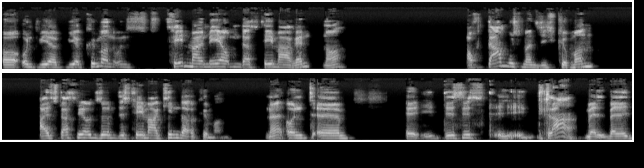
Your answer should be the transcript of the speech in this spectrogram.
Äh, und wir, wir kümmern uns zehnmal mehr um das Thema Rentner. Auch da muss man sich kümmern, als dass wir uns um das Thema Kinder kümmern. Ne? Und ähm, äh, das ist äh, klar, weil, weil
